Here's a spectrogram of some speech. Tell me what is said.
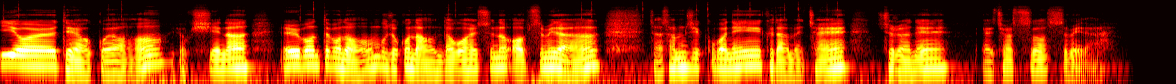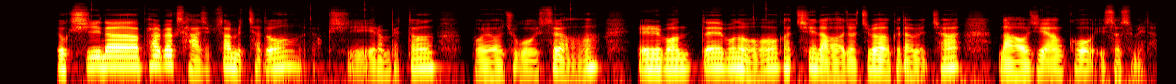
2월 되었고요. 역시나 1번 때 번호 무조건 나온다고 할 수는 없습니다. 자, 39번이 그 다음에 차에 출연해 줬었습니다. 역시나 843회차도 역시 이런 패턴 보여주고 있어요. 1번 때 번호 같이 나와줬지만 그 다음에 차 나오지 않고 있었습니다.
